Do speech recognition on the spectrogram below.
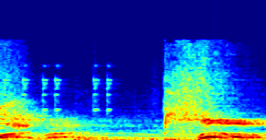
Violet. Club.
